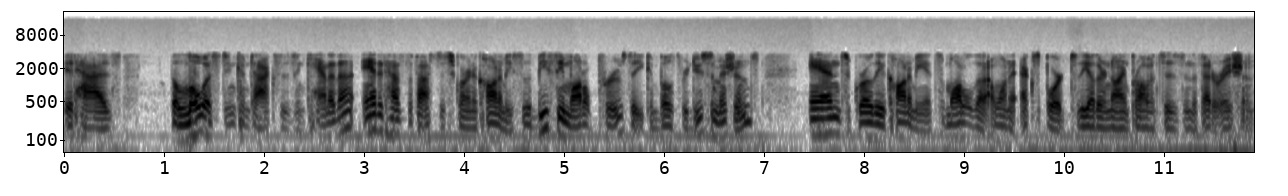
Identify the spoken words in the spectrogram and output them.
it has the lowest income taxes in Canada, and it has the fastest growing economy. So the BC model proves that you can both reduce emissions and grow the economy. It's a model that I want to export to the other nine provinces in the Federation.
